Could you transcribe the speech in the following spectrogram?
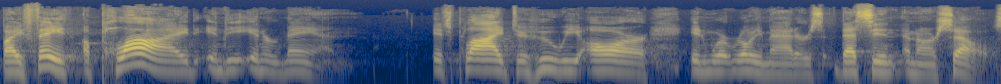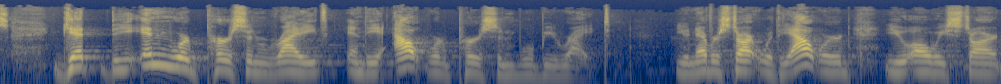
by faith applied in the inner man. It's applied to who we are in what really matters. That's in, in ourselves. Get the inward person right, and the outward person will be right. You never start with the outward, you always start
